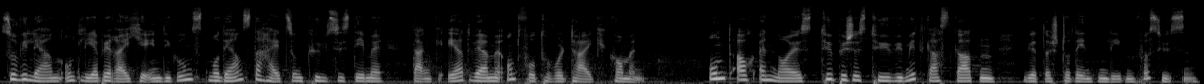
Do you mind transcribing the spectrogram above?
sowie Lern- und Lehrbereiche in die Gunst modernster Heiz- und Kühlsysteme dank Erdwärme und Photovoltaik kommen. Und auch ein neues typisches TÜVI mit Gastgarten wird das Studentenleben versüßen.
